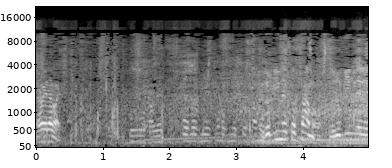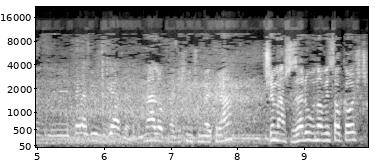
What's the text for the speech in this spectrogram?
Dawaj, dawaj. Robimy to samo. Robimy y, teraz już z wiadem nalot na 10 metra. Trzymasz zarówno wysokość,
